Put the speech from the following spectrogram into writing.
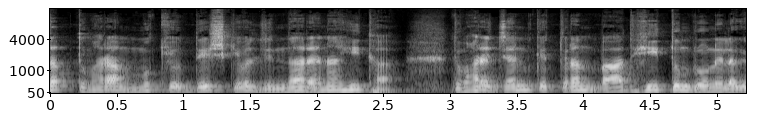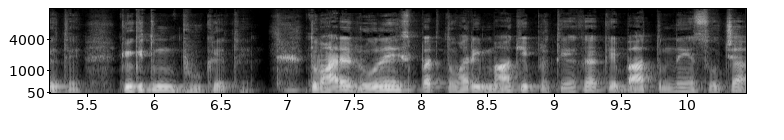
तब तुम्हारा मुख्य उद्देश्य केवल ज़िंदा रहना ही था। तुम्हारे जन्म के तुरंत बाद ही तुम रोने लगे थे, क्योंकि तुम भूखे थे। तुम्हारे रोने पर तुम्हारी माँ की प्रतिक्रिया के बाद तुमने यह सोचा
